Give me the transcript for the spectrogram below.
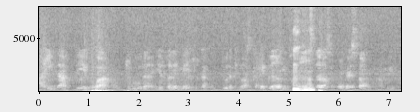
ainda apego à cultura e os elementos da cultura que nós carregamos Uhum. antes da nossa conversão a Cristo. Uhum. E segunda é a falta da substituição de valores culturais que tem a ver com idolatria pela palavra de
